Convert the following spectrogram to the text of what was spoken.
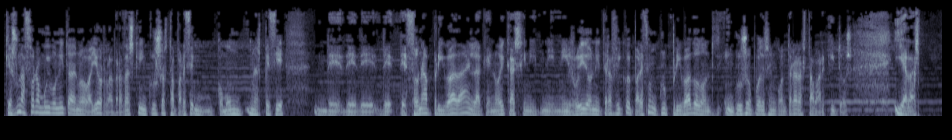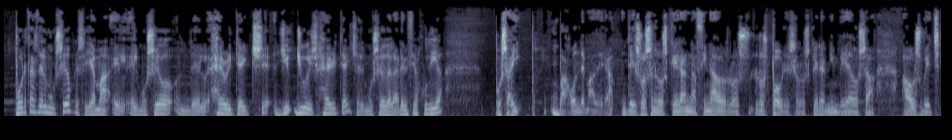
que es una zona muy bonita de Nueva York. La verdad es que incluso hasta parece como un- una especie de, zona privada en la que no hay casi ni, ruido ni tráfico y parece un club privado donde incluso puedes encontrar hasta barquitos. Y a las puertas del museo, que se llama el, Museo del Heritage, Jewish Heritage, el Museo de la Herencia Judía, pues hay un vagón de madera, de esos en los que eran hacinados los, los pobres, a los que eran enviados a, a Auschwitz.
